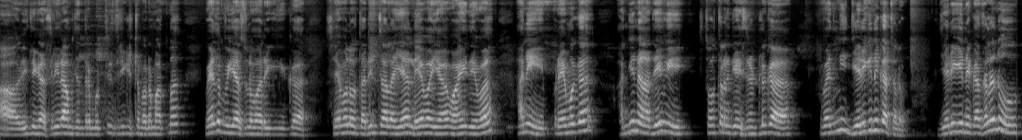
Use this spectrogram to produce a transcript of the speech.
ఆ రీతిగా శ్రీరామచంద్రమూర్తి శ్రీకృష్ణ పరమాత్మ వేద వ్యాసుల వారి యొక్క సేవలో తరించాలయ్యా లేవయ్యా వాయుదేవ అని ప్రేమగా అంజనాదేవి స్తోత్రం చేసినట్లుగా ఇవన్నీ జరిగిన కథలు. జరిగిన కథలను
